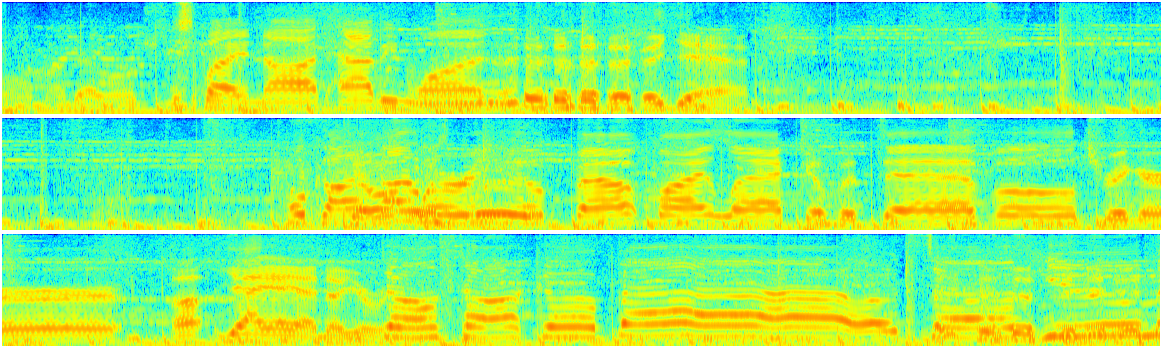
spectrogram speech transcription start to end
Oh my God, Despite not having one. yeah. Oh God, I thought Don't it was worry blue. about my lack of a devil trigger. Uh, yeah, yeah, yeah. No, you're right. Don't talk about subhuman.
